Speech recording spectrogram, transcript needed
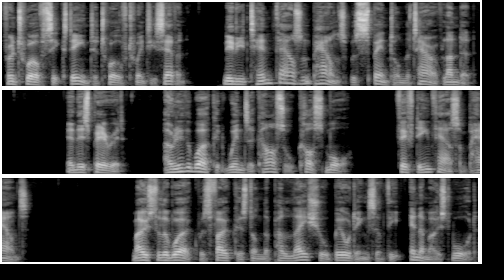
From 1216 to 1227, nearly £10,000 was spent on the Tower of London. In this period, only the work at Windsor Castle cost more £15,000. Most of the work was focused on the palatial buildings of the innermost ward.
